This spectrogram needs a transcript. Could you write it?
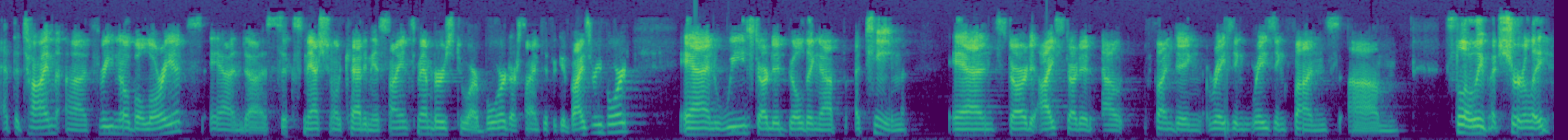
at the time, uh, three Nobel laureates and uh, six National Academy of Science members to our board, our scientific advisory board. And we started building up a team and started, I started out funding, raising, raising funds um, slowly but surely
